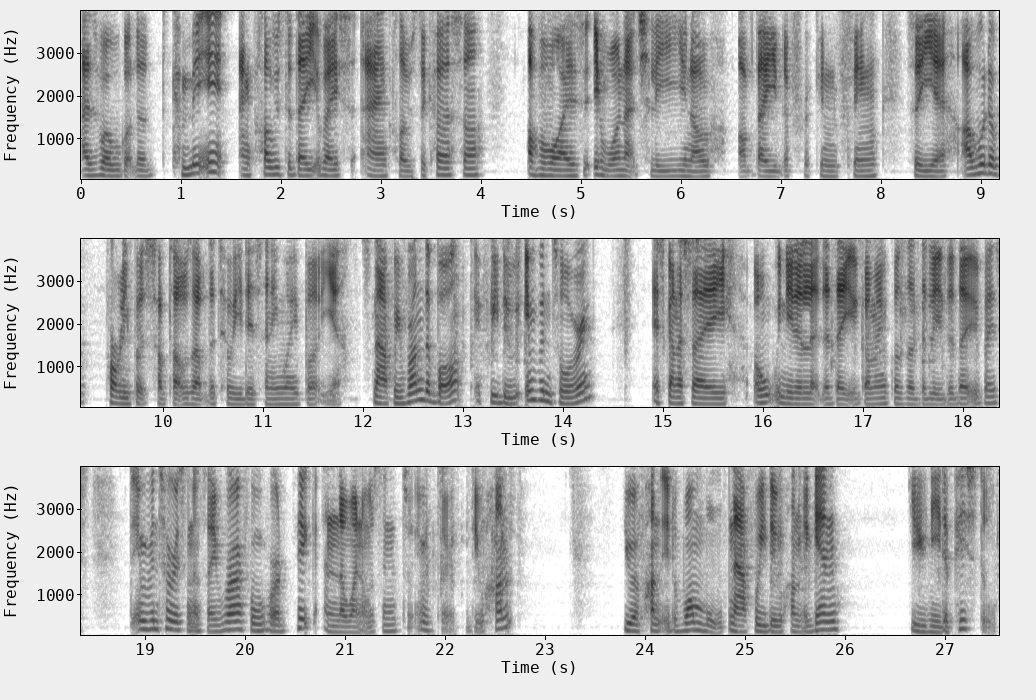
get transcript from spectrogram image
as well we've got to commit it and close the database and close the cursor otherwise it won't actually you know update the freaking thing so yeah i would have probably put subtitles up to tell you this anyway but yeah. So now if we run the bot if we do inventory it's going to say oh we need to let the data come in because i deleted the database. The inventory is going to say rifle rod pick and no one it was into inventory do hunt. You have hunted one wolf. Now if we do hunt again you need a pistol.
